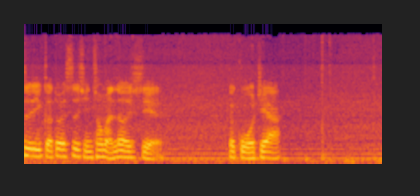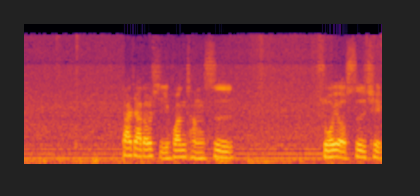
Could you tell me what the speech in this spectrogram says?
是一个对事情充满热血的国家。大家都喜欢尝试所有事情，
